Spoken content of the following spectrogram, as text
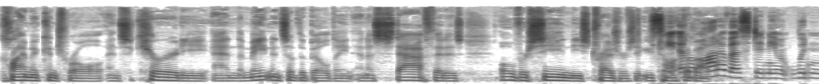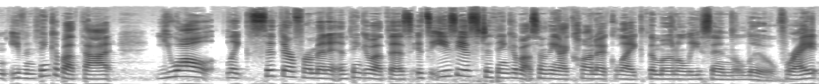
climate control and security and the maintenance of the building and a staff that is overseeing these treasures that you See, talk and about. a lot of us didn't even wouldn't even think about that you all like sit there for a minute and think about this. It's easiest to think about something iconic like the Mona Lisa in the Louvre, right?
